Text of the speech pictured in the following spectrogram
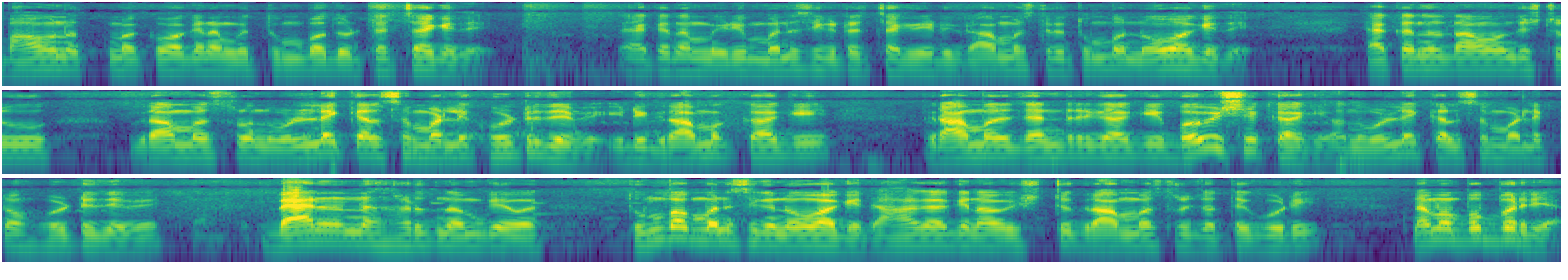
ಭಾವನಾತ್ಮಕವಾಗಿ ನಮಗೆ ತುಂಬ ದೊಡ್ಡ ಟಚ್ ಆಗಿದೆ. ಯಾಕೆ ನಮ್ಮ ಇಡೀ ಮನಸ್ಸಿಗೆ ಟಚ್ ಆಗಿದೆ. ಇಡೀ ಗ್ರಾಮಸ್ಥರಿಗೆ ತುಂಬ ನೋವಾಗಿದೆ. ಯಾಕಂದ್ರೆ ನಾವು ಒಂದಿಷ್ಟು ಗ್ರಾಮಸ್ಥರು ಒಂದು ಒಳ್ಳೆ ಕೆಲಸ ಮಾಡ್ಲಿಕ್ಕೆ ಹೊರಟಿದ್ದೇವೆ. ಇಡೀ ಗ್ರಾಮಕ್ಕಾಗಿ, ಗ್ರಾಮದ ಜನರಿಗಾಗಿ, ಭವಿಷ್ಯಕ್ಕಾಗಿ ಒಂದು ಒಳ್ಳೆ ಕೆಲಸ ಮಾಡ್ಲಿಕ್ಕೆ ನಾವು ಹೊರಟಿದ್ದೇವೆ. ಬ್ಯಾನನ್ನು ಹರಿದು ನಮಗೆ ತುಂಬ ಮನಸ್ಸಿಗೆ ನೋವಾಗಿದೆ. ಹಾಗಾಗಿ ನಾವು ಇಷ್ಟು ಗ್ರಾಮಸ್ಥರ ಜೊತೆಗೂಡಿ ನಮ್ಮ ಬೊಬ್ಬರ್ಯ.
